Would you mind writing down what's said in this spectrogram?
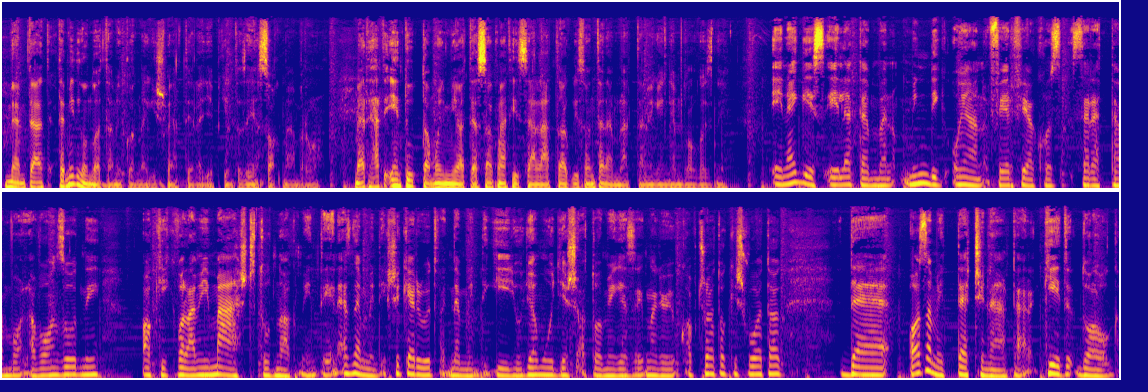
Nem, tehát te mit gondoltál, amikor megismertél egyébként az én szakmámról? Mert hát én tudtam, hogy mi a te szakmát, hiszen láttalak, viszont te nem láttál még engem dolgozni. Én egész életemben mindig olyan férfiakhoz szerettem volna vonzódni, akik valami mást tudnak, mint én. Ez nem mindig sikerült, vagy nem mindig így, úgy amúgy, és attól még ezek nagyon jó kapcsolatok is voltak, de az, amit te csináltál, két dolog.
